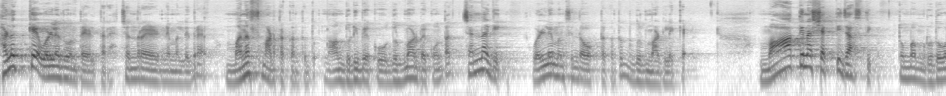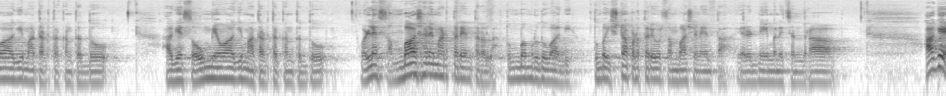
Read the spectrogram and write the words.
ಹಣಕ್ಕೆ ಒಳ್ಳೆಯದು ಅಂತ ಹೇಳ್ತಾರೆ. ಚಂದ್ರ ಎರಡನೇ ಮಲ್ಲಿದ್ರೆ ಮನಸ್ಸು ಮಾಡ್ತಕ್ಕಂಥದ್ದು. ನಾನು ದುಡಿಬೇಕು, ದುಡ್ಡು ಮಾಡಬೇಕು ಅಂತ ಚೆನ್ನಾಗಿ ಒಳ್ಳೆ ಮನಸ್ಸಿಂದ ಹೋಗ್ತಕ್ಕಂಥದ್ದು ದುಡ್ಡು ಮಾಡಲಿಕ್ಕೆ. ಮಾತಿನ ಶಕ್ತಿ ಜಾಸ್ತಿ. ತುಂಬ ಮೃದುವಾಗಿ ಮಾತಾಡ್ತಕ್ಕಂಥದ್ದು, ಹಾಗೆ ಸೌಮ್ಯವಾಗಿ ಮಾತಾಡ್ತಕ್ಕಂಥದ್ದು, ಒಳ್ಳೆ ಸಂಭಾಷಣೆ ಮಾಡ್ತಾರೆ ಅಂತಾರಲ್ಲ, ತುಂಬ ಮೃದುವಾಗಿ. ತುಂಬ ಇಷ್ಟಪಡ್ತಾರೆ ಇವ್ರ ಸಂಭಾಷಣೆ ಅಂತ. ಎರಡನೇ ಮನೆ ಚಂದ್ರ. ಹಾಗೆ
